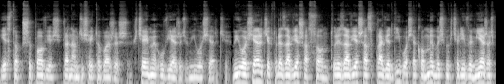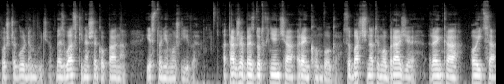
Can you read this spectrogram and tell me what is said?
Jest to przypowieść, która nam dzisiaj towarzyszy. Chciejmy uwierzyć w miłosierdzie. Miłosierdzie, które zawiesza sąd, który zawiesza sprawiedliwość, jaką my byśmy chcieli wymierzać poszczególnym ludziom. Bez łaski naszego Pana jest to niemożliwe. A także bez dotknięcia ręką Boga. Zobaczcie na tym obrazie, ręka Ojca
